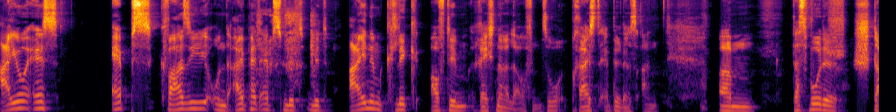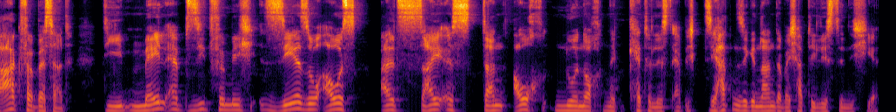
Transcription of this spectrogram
iOS Apps quasi und iPad-Apps mit, mit einem Klick auf dem Rechner laufen. So preist Apple das an. Ähm, das wurde stark verbessert. Die Mail-App sieht für mich sehr so aus, als sei es dann auch nur noch eine Catalyst-App. Sie hatten sie genannt, aber ich habe die Liste nicht hier.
